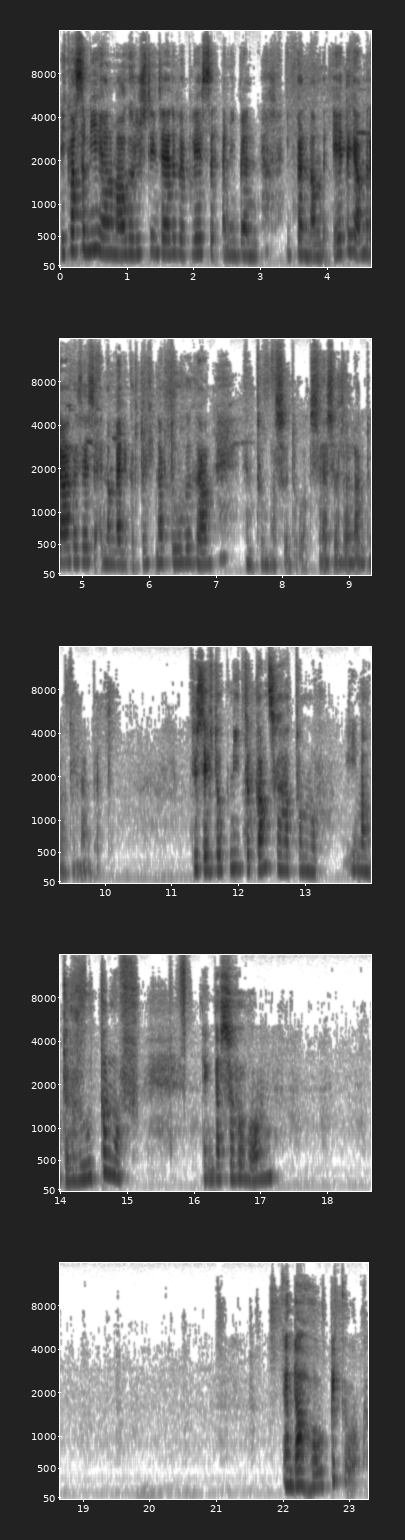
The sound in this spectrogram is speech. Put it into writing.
Ik was er niet helemaal gerust in, zei de verpleegster. En ik ben, ik ben dan de eten gaan dragen, zei ze. En dan ben ik er terug naartoe gegaan. En toen was ze dood. Ze zo lag dood in haar bed. Dus ze heeft ook niet de kans gehad om nog iemand te roepen. Of... Ik denk dat ze gewoon... En dat hoop ik ook.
